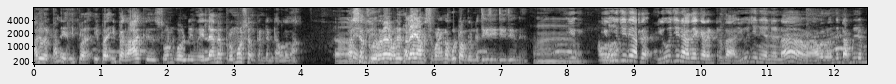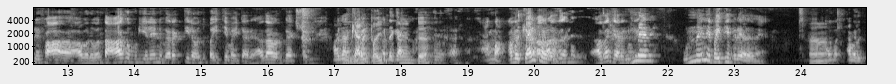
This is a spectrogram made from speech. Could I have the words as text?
அது ஒரு பழைய இப்ப இப்ப இப்ப ராக் ஸ்டோன் கோல்டு இவங்க எல்லாமே ப்ரொமோஷனல் கண்டென்ட் அவ்வளவுதான். வருஷத்துக்கு ஒரு வந்து தலையை போனாங்கன்னா கூட்டம் வந்துடும் ஜிகி ஜிகி ஜிகின்னு. யூஜினி அத யூஜினி அதே கேரக்டர் தான். யூஜினி என்னன்னா அவர் வந்து டபிள்யூ அவர் வந்து ஆக முடியலன்னு விரக்தியில வந்து பைத்தியம் ஆயிட்டாரு. அதான் அவர் பேக் ஸ்டோரி அதான் கேரக்டர் ஆமா அவன் கேரக்டர் அதான். கேரக்டர் உண்மையிலே பைத்தியம் கிடையாது அவன். அவர்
